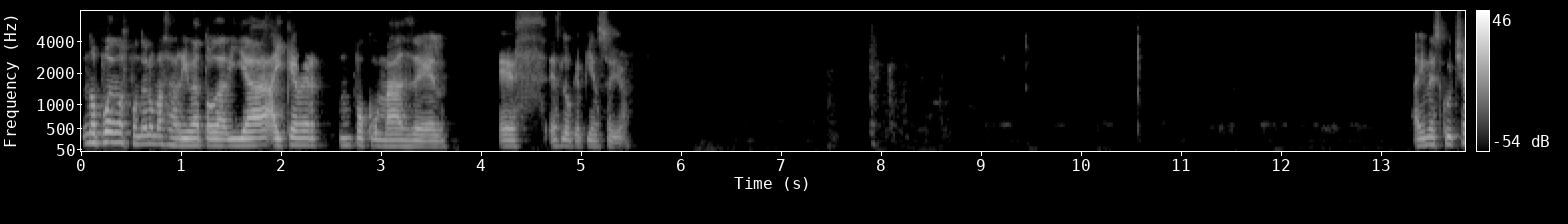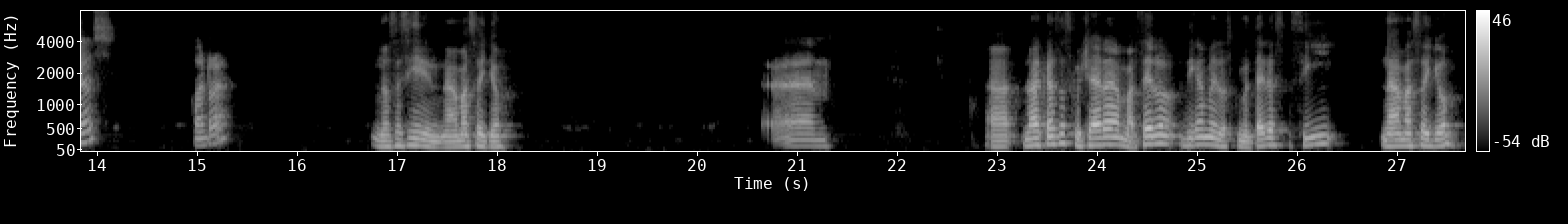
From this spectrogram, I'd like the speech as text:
no podemos ponerlo más arriba todavía, hay que ver un poco más de él, es, es lo que pienso yo. ¿Ahí me escuchas, Juanra? No sé si nada más soy yo. Ah, ¿No alcanzo a escuchar a Marcelo? Díganme en los comentarios si nada más soy yo.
